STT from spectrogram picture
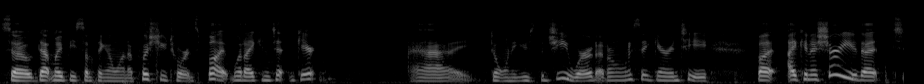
So that might be something I want to push you towards. But what I can t- gar- I don't want to use the G word. I don't want to say guarantee, but I can assure you that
